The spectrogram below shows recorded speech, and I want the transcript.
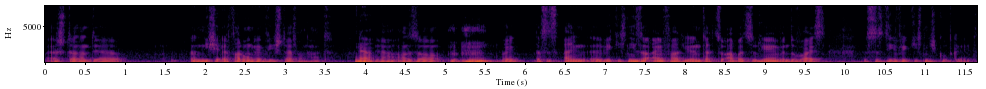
erstellen, der ähnliche Erfahrungen wie Stefan hat. Ja. Ja, also, weil das ist ein, äh, wirklich nie so einfach, jeden Tag zur Arbeit zu gehen, wenn du weißt, dass es dir wirklich nicht gut geht.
